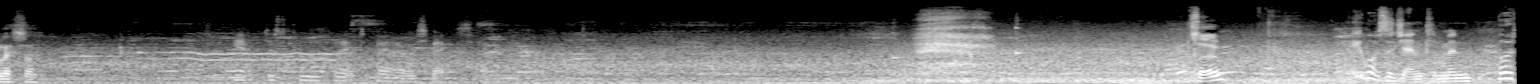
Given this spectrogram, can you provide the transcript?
bless her. Yeah, just come for to pay our respects. So, He was a gentleman, but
